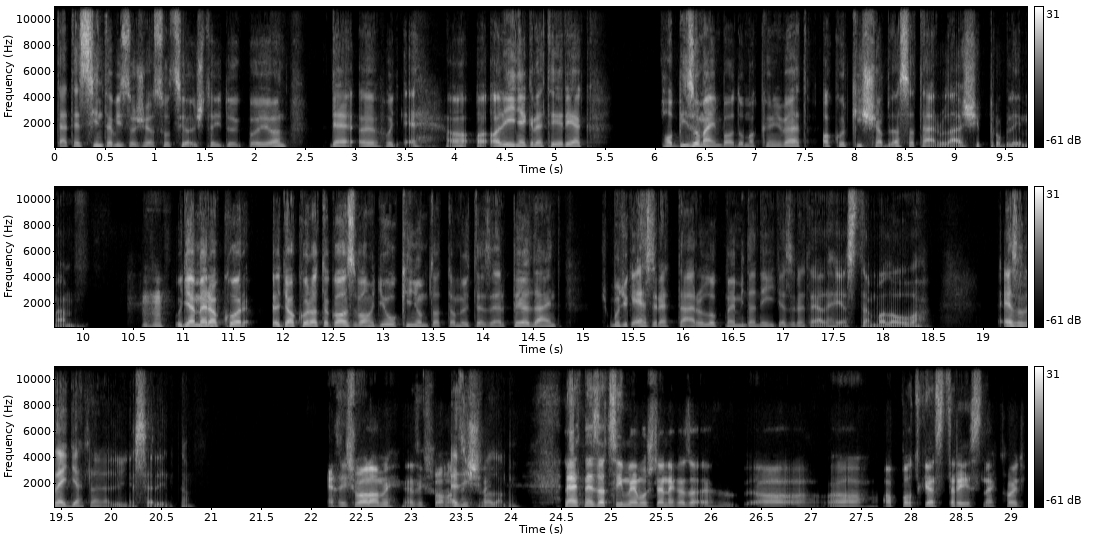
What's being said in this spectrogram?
tehát ez szinte biztos, hogy a szocialista időkből jön, de hogy e, a, a, a lényegre térjek, ha bizományba adom a könyvet, akkor kisebb lesz a tárolási problémám. Uh-huh. Ugye, mert uh-huh. akkor gyakorlatilag az van, hogy jó, kinyomtattam 5000 példányt, és mondjuk ezret tárolok, mert mind a négyezret elhelyeztem valahova. Ez az egyetlen előnye szerintem. Ez is valami, ez is valami. Ez is valami. Lehetne ez a címe most ennek az a, a, a, a podcast résznek, hogy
